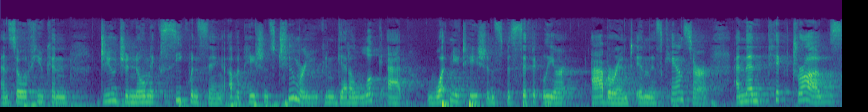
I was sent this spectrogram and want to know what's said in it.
And so if you can do genomic sequencing of a patient's tumor, you can get a look at what mutations specifically are aberrant in this cancer and then pick drugs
